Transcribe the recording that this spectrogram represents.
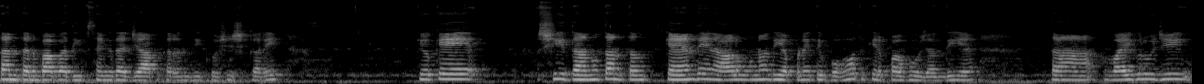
ਧੰਨ ਧੰਨ ਬਾਬਾ ਦੀਪ ਸਿੰਘ ਦਾ ਜਾਪ ਕਰਨ ਦੀ ਕੋਸ਼ਿਸ਼ ਕਰੇ, ਕਿਉਂਕਿ ਸ਼ਹੀਦਾਂ ਨੂੰ ਧੰਨ ਧੰਨ ਕਹਿਣ ਦੇ ਨਾਲ ਉਹਨਾਂ ਦੀ ਆਪਣੇ ਤੇ ਬਹੁਤ ਕਿਰਪਾ ਹੋ ਜਾਂਦੀ ਹੈ। ਤਾਂ ਵਾਹਿਗੁਰੂ ਜੀ,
